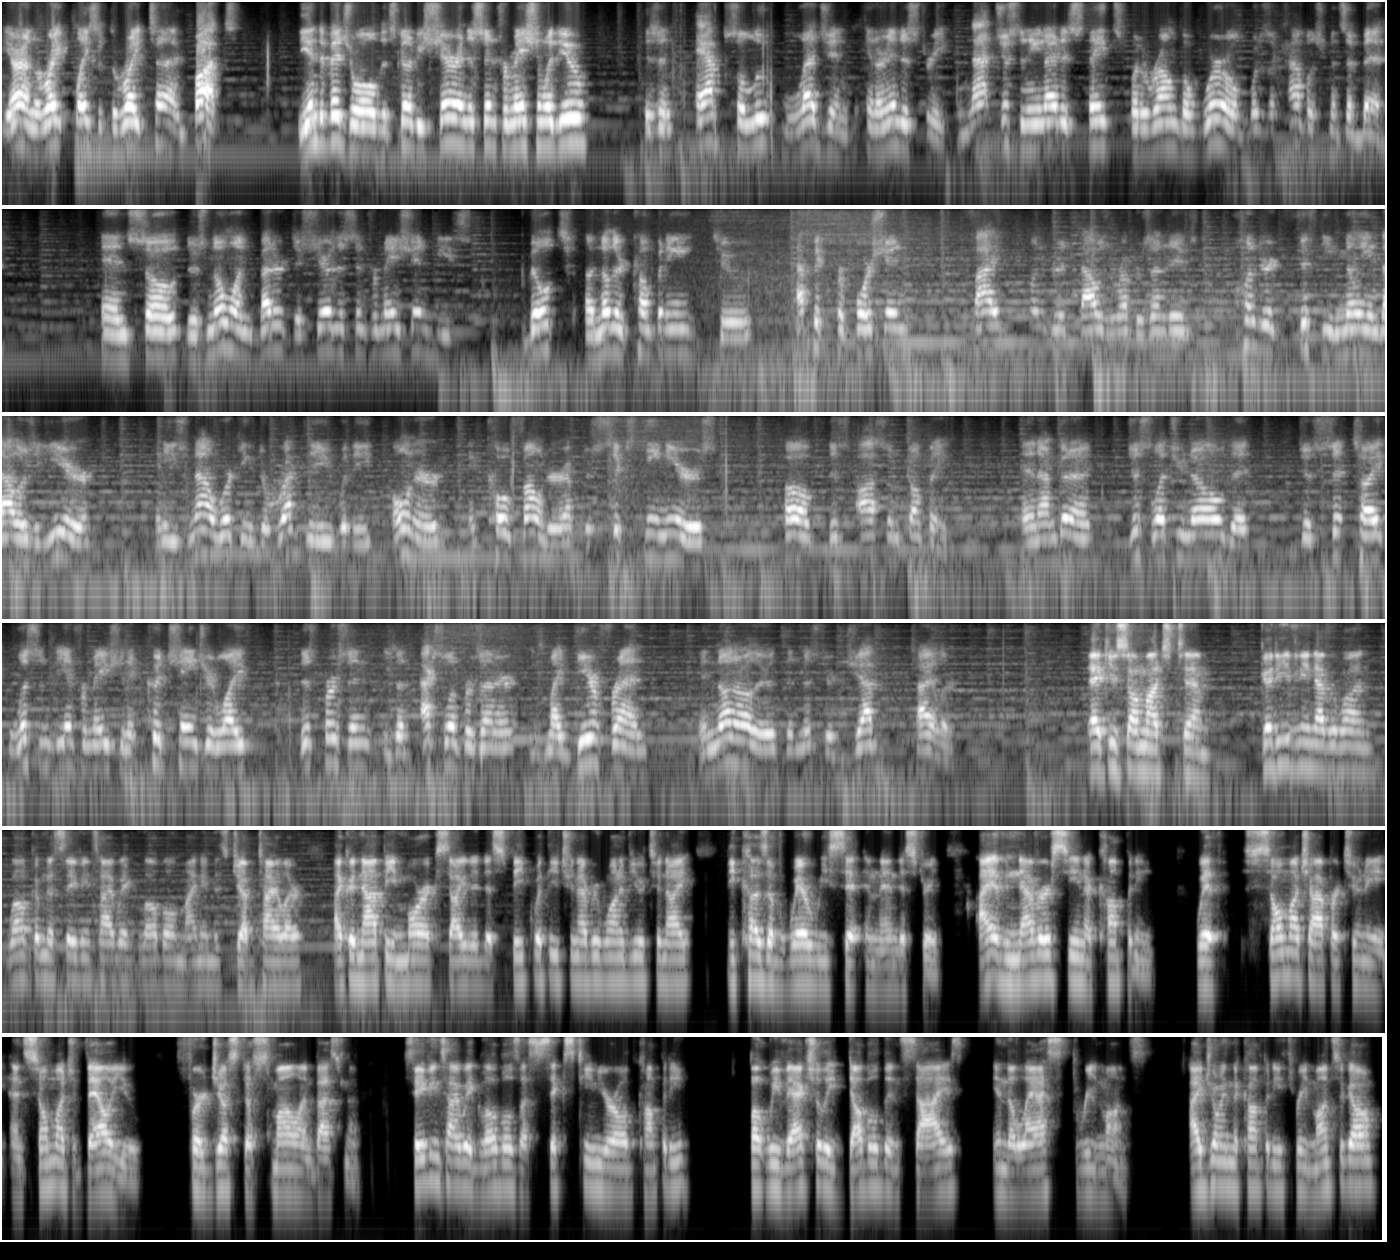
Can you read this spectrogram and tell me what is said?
you're in the right place at the right time. But the individual that's going to be sharing this information with you is an absolute legend in our industry, not just in the United States, but around the world, what his accomplishments have been. And so there's no one better to share this information. He's built another company to epic proportion 500,000 representatives, $150 million a year. And he's now working directly with the owner and co founder after 16 years of this awesome company. And I'm to just let you know that just sit tight, listen to the information. It could change your life. This person, he's an excellent presenter. He's my dear friend, and none other than Mr. Jeb Tyler. Thank you so much, Tim. Good evening, everyone. Welcome to Savings Highway Global. My name is Jeb Tyler. I could not be more excited to speak with each and every one of you tonight because of where we sit in the industry. I have never seen a company with so much opportunity and so much value for just a small investment. Savings Highway Global is a 16 year old company, but we've actually doubled in size in the last three months. I joined the company three months ago.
